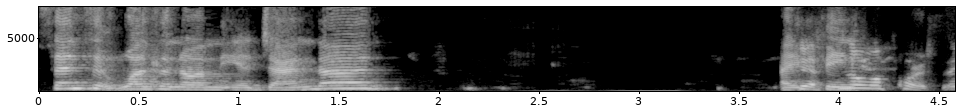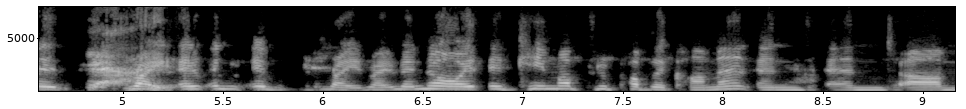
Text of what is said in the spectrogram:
since it wasn't on the agenda, I yes, think. no, of course, it, Yeah. right, and, and it, right, right. No, it, it came up through public comment, and and um,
